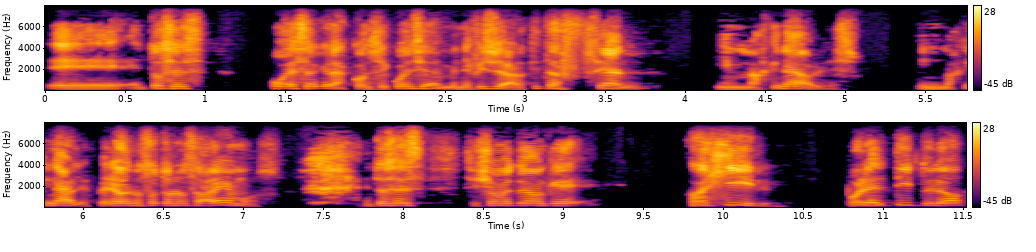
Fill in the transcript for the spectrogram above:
eh, entonces puede ser que las consecuencias en beneficio del artista sean inimaginables, inimaginables, pero nosotros no sabemos. Entonces, si yo me tengo que regir por el título,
